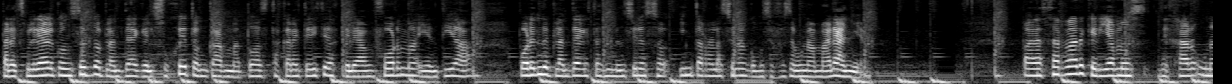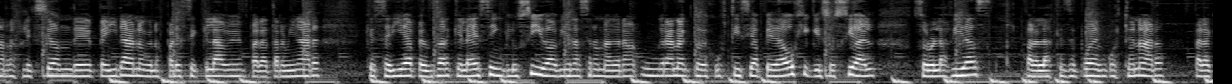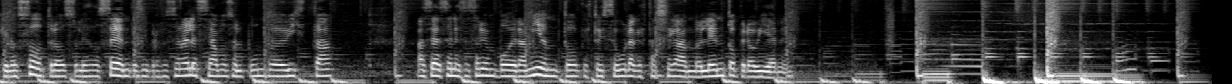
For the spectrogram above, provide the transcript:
Para explicar el concepto plantea que el sujeto encarna todas estas características que le dan forma y entidad, por ende plantea que estas dimensiones se interrelacionan como si fuesen una maraña. Para cerrar queríamos dejar una reflexión de Peirano que nos parece clave para terminar, que sería pensar que la S inclusiva viene a ser un gran acto de justicia pedagógica y social sobre las vidas para las que se pueden cuestionar, para que nosotros, los docentes y profesionales, seamos el punto de vista hacia ese necesario empoderamiento que estoy segura que está llegando, lento pero viene.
